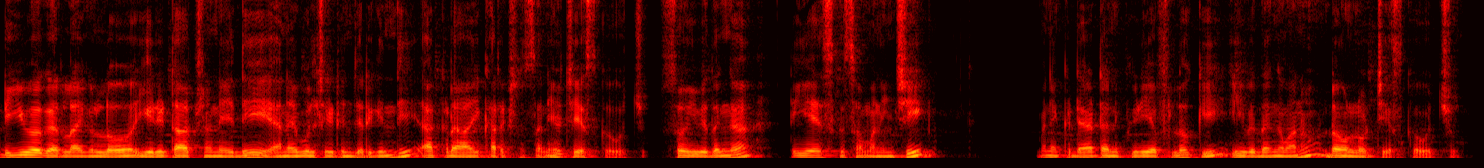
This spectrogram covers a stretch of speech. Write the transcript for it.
డిఈఓ గారి లాగిన్లో ఎడిట్ ఆప్షన్ అనేది ఎనేబుల్ చేయడం జరిగింది. అక్కడ ఈ కరెక్షన్స్ అనేవి చేసుకోవచ్చు. సో ఈ విధంగా టీఏఎస్కి సంబంధించి మన యొక్క డేటాని పీడిఎఫ్లోకి ఈ విధంగా మనం డౌన్లోడ్ చేసుకోవచ్చు.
